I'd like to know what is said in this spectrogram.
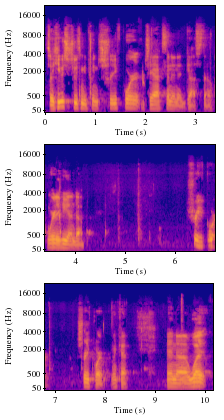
So he was choosing between Shreveport, Jackson, and Augusta. Where did he end up? Shreveport. Shreveport. Okay. And uh, what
